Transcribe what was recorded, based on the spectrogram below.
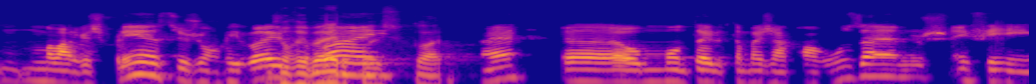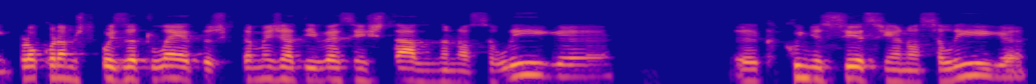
uma larga experiência, o João Ribeiro João Ribeiro, também, pois, claro. É? Uh, o Monteiro também já com alguns anos, enfim, procuramos depois atletas que também já tivessem estado na nossa liga, uh, que conhecessem a nossa liga,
